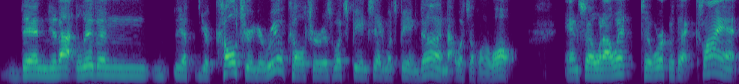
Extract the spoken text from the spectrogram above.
then you're not living your culture, your real culture is what's being said and what's being done, not what's up on the wall. And so when I went to work with that client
